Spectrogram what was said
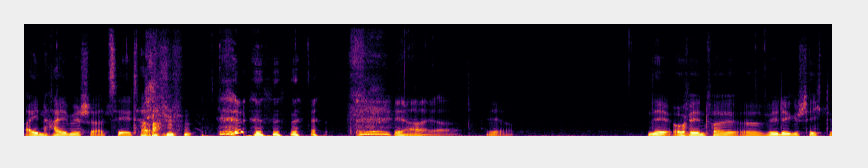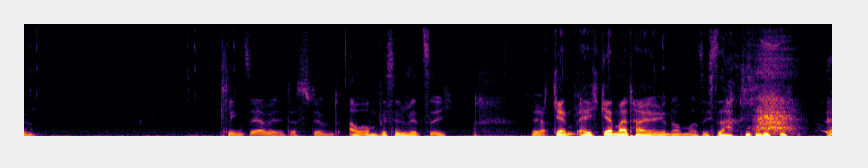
Einheimische erzählt haben. Ja, ja. ja. Nee, auf jeden Fall äh, wilde Geschichte. Klingt sehr wild, das stimmt. Aber auch ein bisschen witzig. Ja. Ich gern, hätte ich gern mal teilgenommen, muss ich sagen.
